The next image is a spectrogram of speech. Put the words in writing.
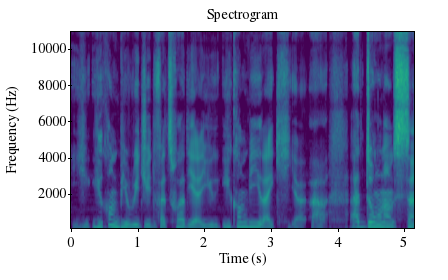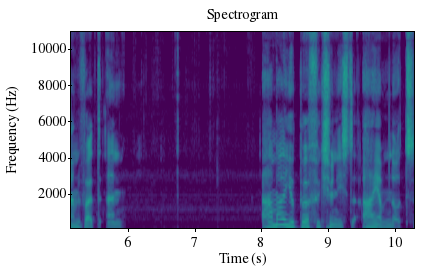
you, you can't be rigid. That's what yeah you you can't be like yeah, i don't understand that. And am i a perfectionist? I am not.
